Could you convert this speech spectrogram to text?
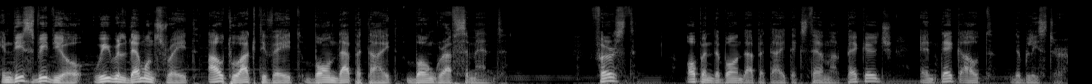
In this video, we will demonstrate how to activate Bond Apatite bone graft cement. First, open the Bond Apatite external package and take out the blister.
